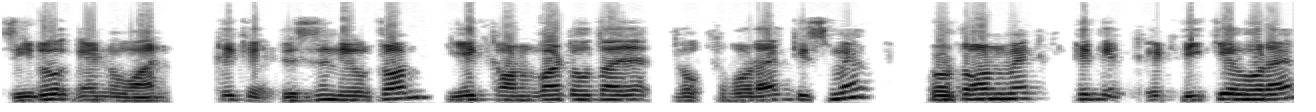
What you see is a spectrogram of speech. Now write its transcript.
zero N one ठीक है? दिस इज़ न्यूट्रॉन ये कन्वर्ट होता है, हो रहा है किसमें प्रोटॉन में, ठीक है डीके हो रहा है।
